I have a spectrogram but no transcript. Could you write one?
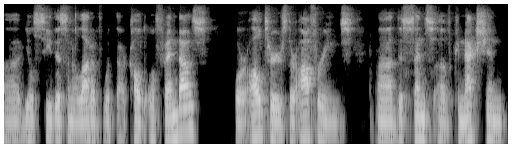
Uh, you'll see this in a lot of what are called ofrendas or altars. They're offerings uh, this sense of connection,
